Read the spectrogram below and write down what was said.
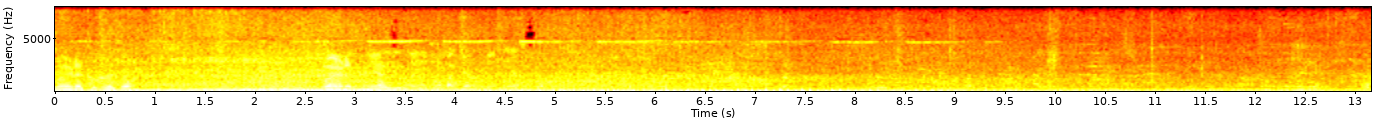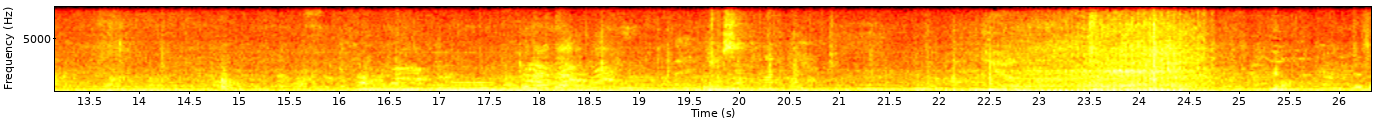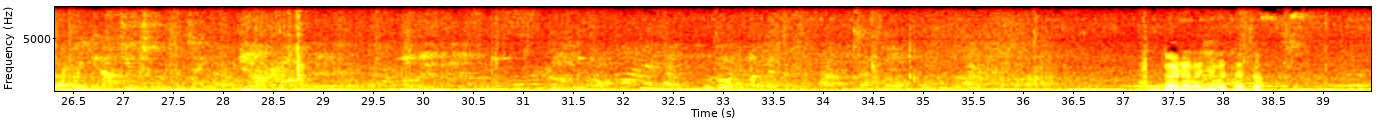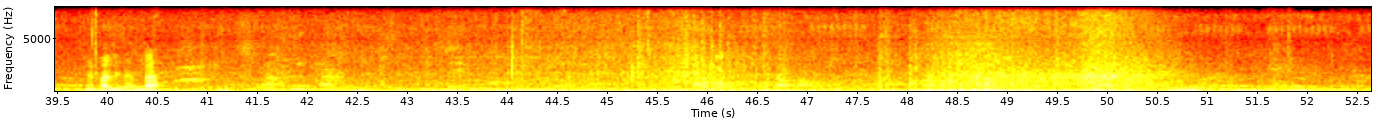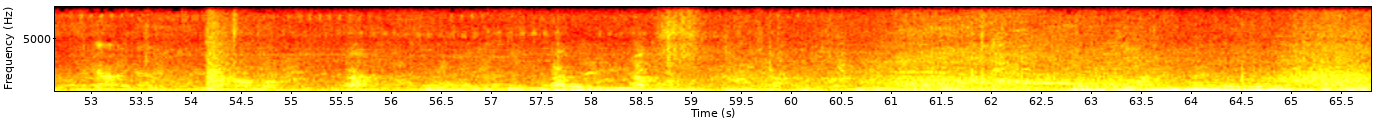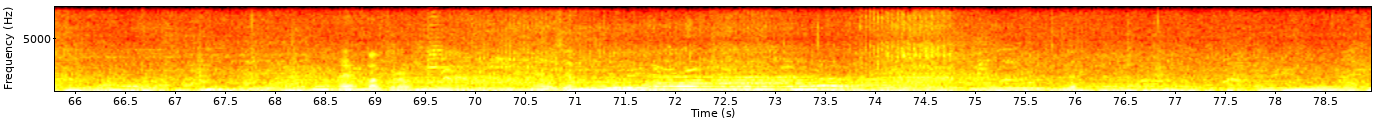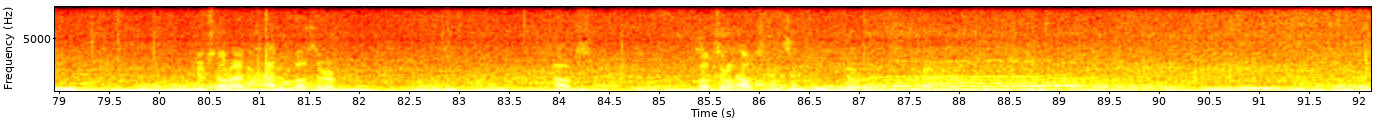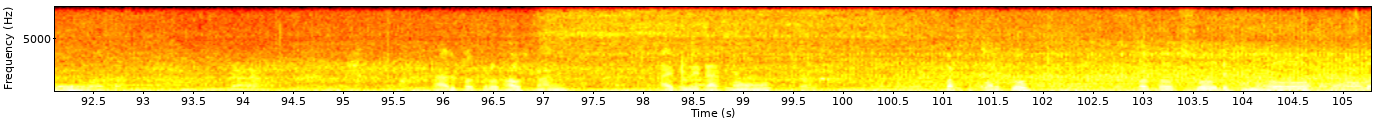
गैँडा थुक्रा छ गैँडा गैँडा भाइ यहाँ बसिरहेको छ। नेपाली झन्डा। A cultural outro. That's it. House. Cultural house, that's it. Cultural house, man. आइपुगेका छौँ। कस्तो खालको? कल्चरल सो देखाउने हो? अब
